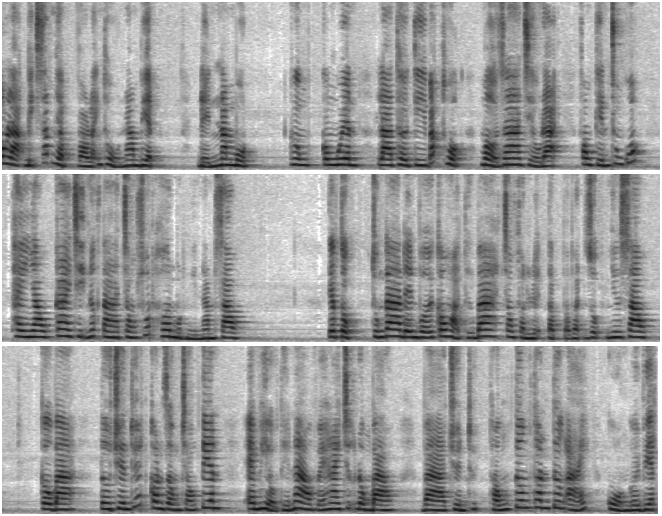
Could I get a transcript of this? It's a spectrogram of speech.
Âu Lạc bị sắp nhập vào lãnh thổ Nam Việt. Đến năm 1 công nguyên là thời kỳ Bắc thuộc mở ra triều đại phong kiến Trung Quốc, thay nhau cai trị nước ta trong suốt hơn 1.000 năm sau. Tiếp tục, chúng ta đến với câu hỏi thứ ba trong phần luyện tập và vận dụng như sau. Câu 3. Từ truyền thuyết con rồng cháu tiên, em hiểu thế nào về hai chữ đồng bào và truyền thống tương thân tương ái của người Việt?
